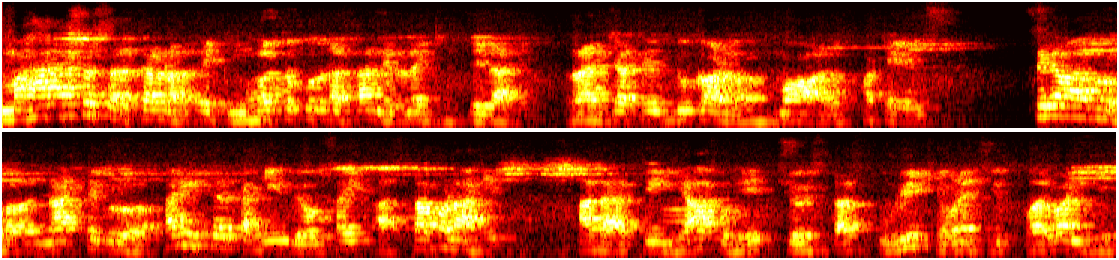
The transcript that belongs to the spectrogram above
महाराष्ट्र सरकारनं एक महत्त्वपूर्ण असा निर्णय घेतलेला आहे. राज्यातील दुकानं मॉल हॉटेल्स सिनेमागृह नाट्यगृह आणि इतर काही व्यावसायिक आस्थापना आहेत. आता ती यापुढे चोवीस तास उघडी ठेवण्याची परवानगी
